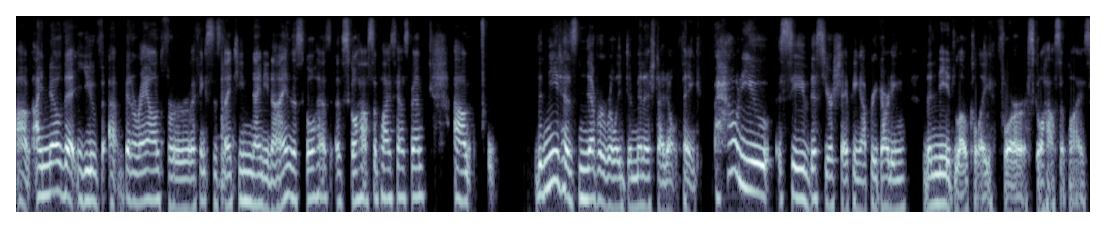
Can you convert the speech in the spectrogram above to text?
Um, I know that you've uh, been around for, I think, since 1999, the school has, uh, Schoolhouse Supplies has been. Um, the need has never really diminished, I don't think. How do you see this year shaping up regarding the need locally for schoolhouse supplies?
